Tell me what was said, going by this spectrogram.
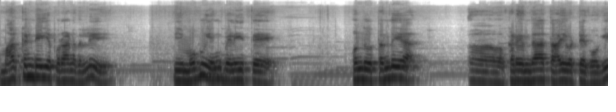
ಮಾರ್ಕಂಡೇಯ ಪುರಾಣದಲ್ಲಿ ಈ ಮಗು ಹೆಂಗೆ ಬೆಳೆಯುತ್ತೆ? ಒಂದು ತಂದೆಯ ಕಡೆಯಿಂದ ತಾಯಿ ಹೊಟ್ಟೆಗೆ ಹೋಗಿ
